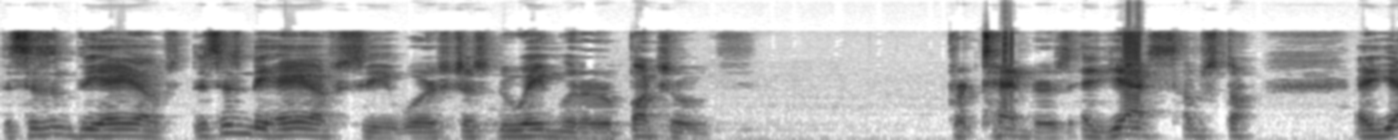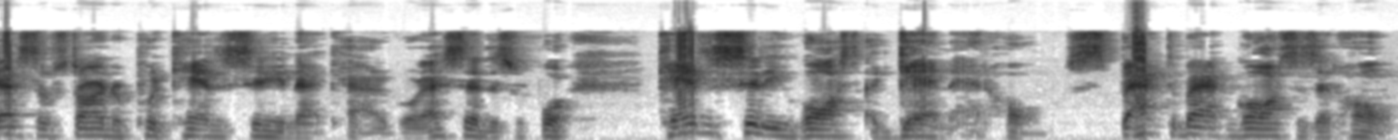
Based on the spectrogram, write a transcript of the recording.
this isn't the AFC. This isn't the AFC where it's just New England and a bunch of pretenders. And yes, I'm start. And yes, I'm starting to put Kansas City in that category. I said this before. Kansas City lost again at home. Back-to-back losses at home.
